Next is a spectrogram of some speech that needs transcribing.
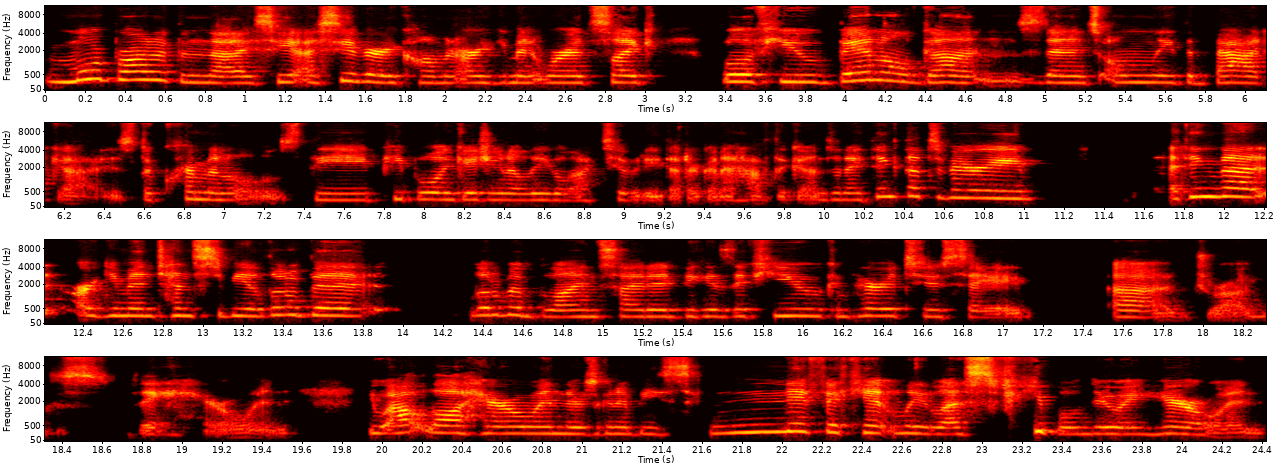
more broader than that, I see I see a very common argument where it's like well, if you ban all guns, then it's only the bad guys, the criminals, the people engaging in illegal activity that are going to have the guns. And I think that's very, I think that argument tends to be a little bit, a little bit blindsided because if you compare it to, say, uh, drugs, say heroin, you outlaw heroin, there's going to be significantly less people doing heroin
